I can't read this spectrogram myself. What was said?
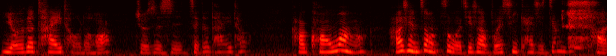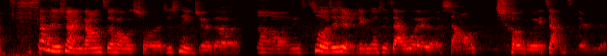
有一个 title 的话，就是是这个 title，好狂妄哦！好险这种自我介绍不会是一开始讲的。好，但很喜欢你刚刚最后说的，就是你觉得，嗯，你做的这些决定都是在为了想要成为这样子的人，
